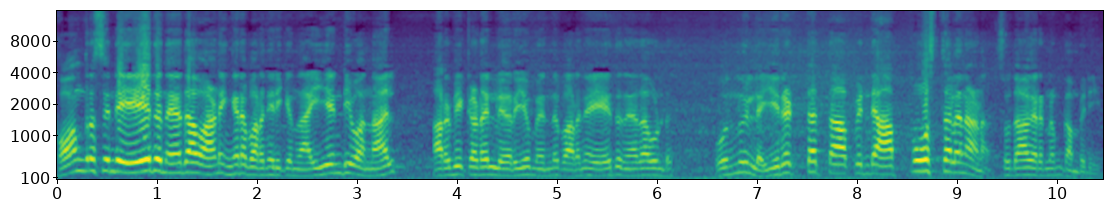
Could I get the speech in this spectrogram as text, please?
കോൺഗ്രസിന്റെ ഏത് നേതാവാണ് ഇങ്ങനെ പറഞ്ഞിരിക്കുന്നത്? ഐ എൻ ഡി വന്നാൽ അറബിക്കടലിൽ എറിയും എന്ന് പറഞ്ഞ ഏത് നേതാവുണ്ട്? ഒന്നുമില്ല. ഇരട്ടത്താപ്പിന്റെ അപ്പോസ്തലനാണ് സുധാകരനും കമ്പനിയും.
